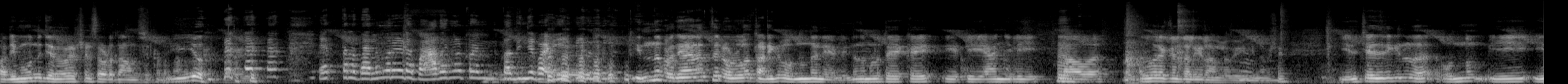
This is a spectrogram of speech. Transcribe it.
പതിമൂന്ന് ജനറേഷൻസ് അവിടെ താമസിച്ചിട്ടുണ്ട്. എത്ര തലമുറയുടെ പാദങ്ങൾ പതിഞ്ഞ പണി. ഇന്ന് പ്രചാരത്തിലുള്ള തടികൾ ഒന്നും തന്നെയല്ല. ഇന്ന് നമ്മൾ തേക്ക് ഈട്ടി ആഞ്ഞിലി പ്ലാവ് അതുപോലെയൊക്കെയുള്ള തടികളാണല്ലോ ഉപയോഗിക്കുന്നത്. പക്ഷെ ഇത് ചെയ്തിരിക്കുന്നത് ഒന്നും ഈ ഈ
